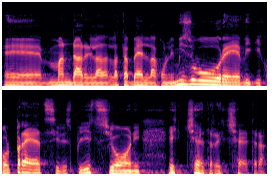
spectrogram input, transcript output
eh, mandare la, la, tabella con le misure, vi dico i prezzi, le spedizioni, eccetera, eccetera.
